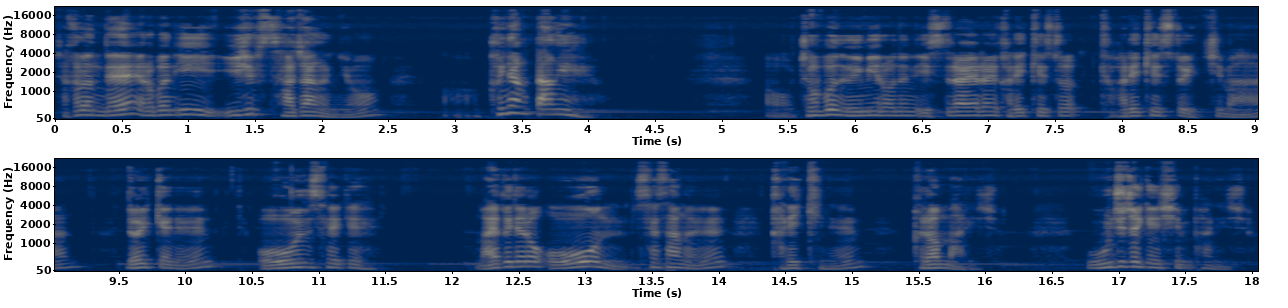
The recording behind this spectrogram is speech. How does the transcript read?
자, 그런데 여러분 이 24장은요. 어, 그냥 땅이에요. 어, 좁은 의미로는 이스라엘을 가리킬, 수, 가리킬 수도 있지만 넓게는 온 세계, 말 그대로 온 세상을 가리키는 그런 말이죠. 우주적인 심판이죠.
